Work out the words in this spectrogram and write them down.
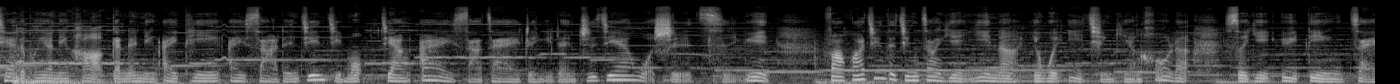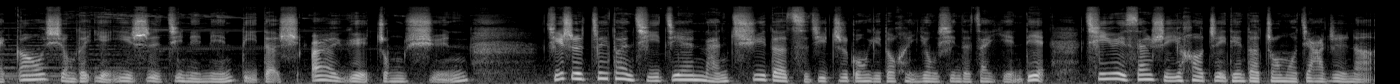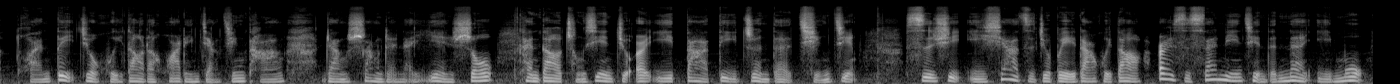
亲爱的朋友，您好！感恩您爱听《爱洒人间》节目，将爱洒在人与人之间。我是慈韵。《法华经》的经藏演绎呢，因为疫情延后了，所以预定在高雄的演绎是今年年底的十二月中旬。其实这段期间，南区的慈济志工也都很用心的在演练。七月三十一号这一天的周末假日呢，团队就回到了花莲讲经堂，让上人来验收，看到重现九二一大地震的情景，思绪一下子就被拉回到二十三年前的那一幕。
